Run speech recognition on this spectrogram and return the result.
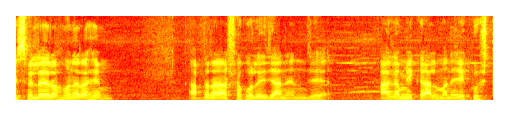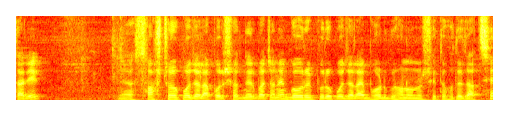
বিসমিল্লাহ রহমান রাহিম। আপনারা সকলেই জানেন যে আগামীকাল মানে একুশ তারিখ, ষষ্ঠ উপজেলা পরিষদ নির্বাচনে গৌরীপুর উপজেলায় ভোট গ্রহণ অনুষ্ঠিত হতে যাচ্ছে।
